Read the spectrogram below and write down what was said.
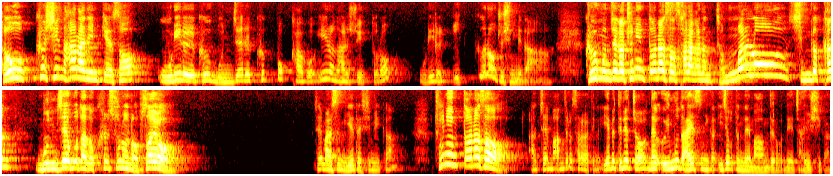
더욱 크신 하나님께서 우리를 그 문제를 극복하고 일어날 수 있도록 우리를 이끌어 주십니다. 그 문제가 주님 떠나서 살아가는 정말로 심각한 문제보다도 클 수는 없어요. 제 말씀 이해되십니까? 주님 떠나서 아, 제 마음대로 테니까 예배 드렸죠. 내 의무 다 했으니까 이제부터 내 마음대로 내 자유 시간.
